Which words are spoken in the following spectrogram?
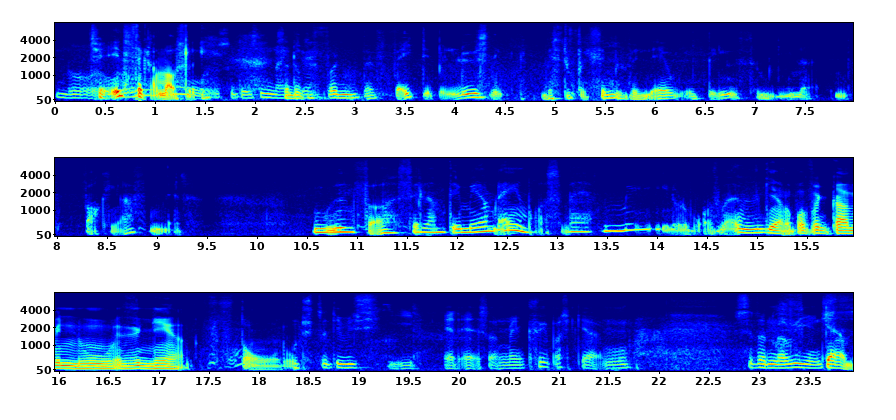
Nå, Til Instagram-opslag. Så det er sådan, man så du kan få den perfekte belysning. Hvis du for eksempel vil lave et billede, som ligner en fucking aftennat. Udenfor, selvom det er midt om dagen, bros. Hvad mener du, bros? Hvad sker der, bros? Hvad gør vi nu? Hvad sker der? Forstår du? Så det vil sige, at altså, man køber skærmen, sætter den op i en... Skærmen,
